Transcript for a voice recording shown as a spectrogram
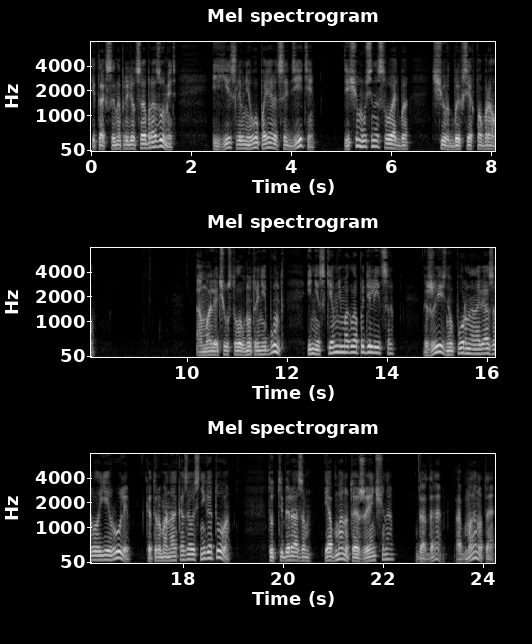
И так сына придется образумить. И если у него появятся дети, еще Мусина свадьба, черт бы их всех побрал. Амалия чувствовала внутренний бунт и ни с кем не могла поделиться. Жизнь упорно навязывала ей роли, которым она оказалась не готова. Тут тебе разом и обманутая женщина, да-да, обманутая,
